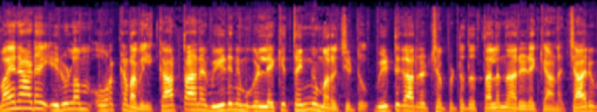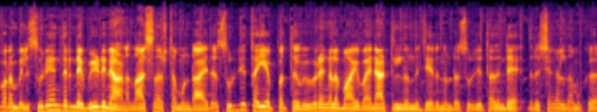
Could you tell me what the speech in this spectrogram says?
വയനാട് ഇരുളം ഓർക്കടവിൽ കാട്ടാന വീടിന് മുകളിലേക്ക് തെങ്ങ് മറിച്ചിട്ടു. വീട്ടുകാർ രക്ഷപ്പെട്ടത് തലനാരിഴയ്ക്കാണ്. ചാരുപറമ്പിൽ സുരേന്ദ്രന്റെ വീടിനാണ് നാശനഷ്ടമുണ്ടായത്. സുർജിത്ത് അയ്യപ്പത്ത് വിവരങ്ങളുമായി വയനാട്ടിൽ നിന്ന് ചേരുന്നുണ്ട്. സുർജിത്ത് അതിന്റെ ദൃശ്യങ്ങൾ നമുക്ക്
